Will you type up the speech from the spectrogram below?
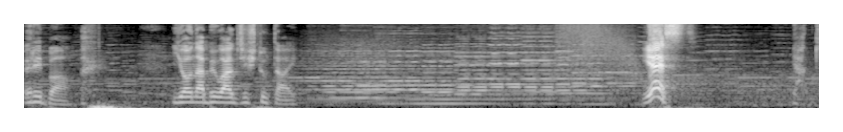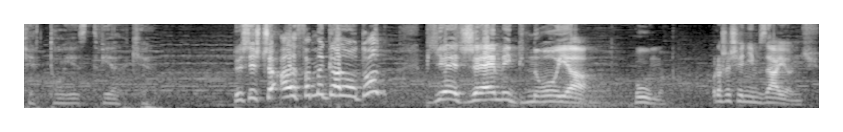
ryba. I ona była gdzieś tutaj. Jest! Jakie to jest wielkie. Tu jest jeszcze alfa megalodon? Bierzemy gnoja. Bum. Proszę się nim zająć.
